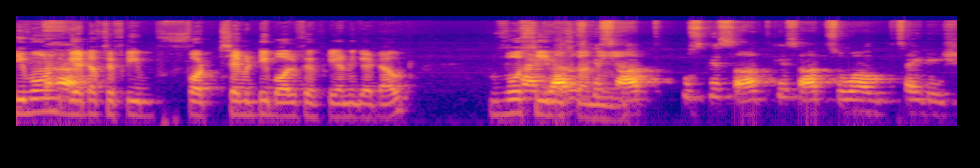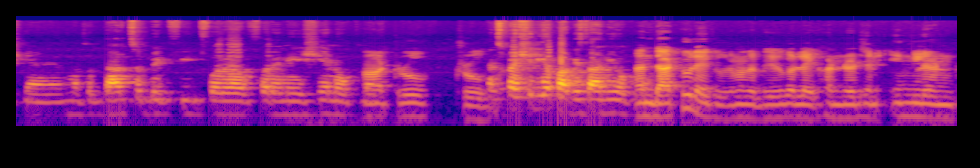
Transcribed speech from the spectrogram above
he want get up 50 70 ball 50 and get out وہ سین اس کا نہیں ہے. اس کے ساتھ کے ساتھ سو آؤٹ سائیڈ ایشیا ہے. مطلب that's a big feat for for an Asian opener not true true especially a Pakistani opener and that too like مطلب he like hundreds in England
